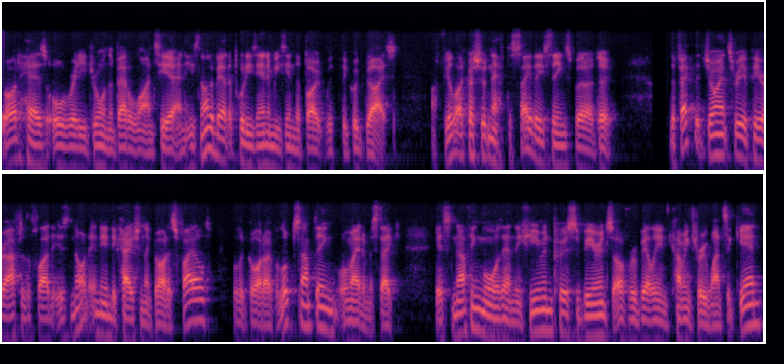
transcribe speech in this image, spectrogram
God has already drawn the battle lines here, and he's not about to put his enemies in the boat with the good guys. I feel like I shouldn't have to say these things, but I do. The fact that giants reappear after the flood is not an indication that God has failed, or that God overlooked something, or made a mistake. It's nothing more than the human perseverance of rebellion coming through once again,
